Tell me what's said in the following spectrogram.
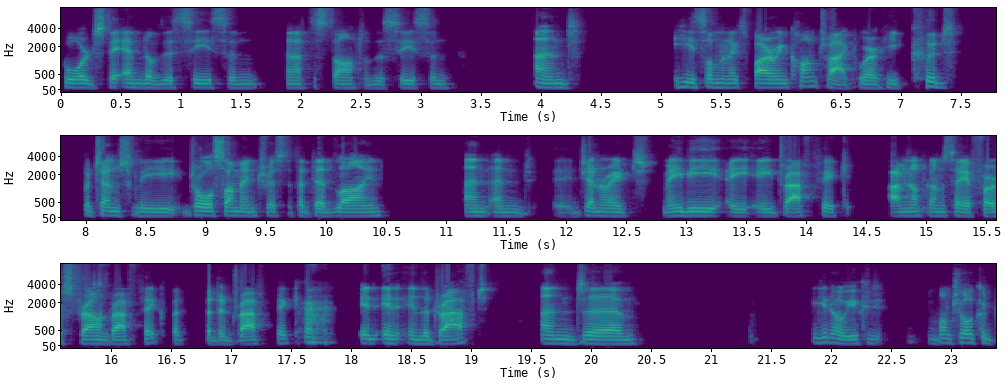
towards the end of the season than at the start of the season, and he's on an expiring contract where he could potentially draw some interest at the deadline and and uh, generate maybe a, a draft pick. I'm not going to say a first round draft pick, but but a draft pick in, in in the draft. And um, you know, you could Montreal could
